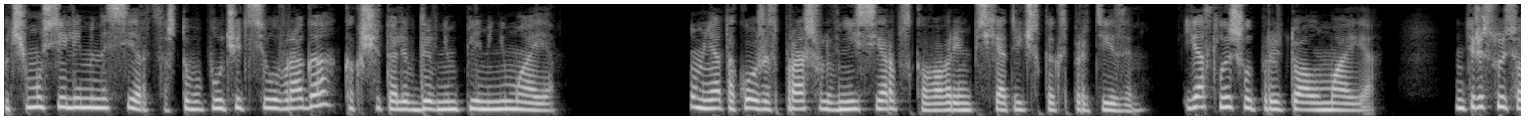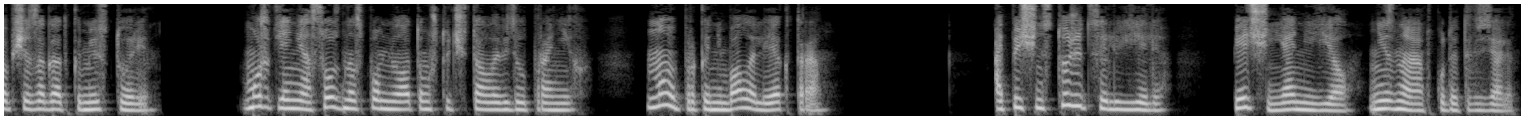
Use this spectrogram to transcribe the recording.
Почему сели именно сердце? Чтобы получить силу врага, как считали в древнем племени майя? У меня такое же спрашивали в НИИ сербского во время психиатрической экспертизы. Я слышал про ритуал майя. Интересуюсь вообще загадками истории. Может, я неосознанно вспомнил о том, что читал и видел про них. Ну и про каннибала Лектора. А печень с той же целью ели? Печень я не ел. Не знаю, откуда это взяли.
